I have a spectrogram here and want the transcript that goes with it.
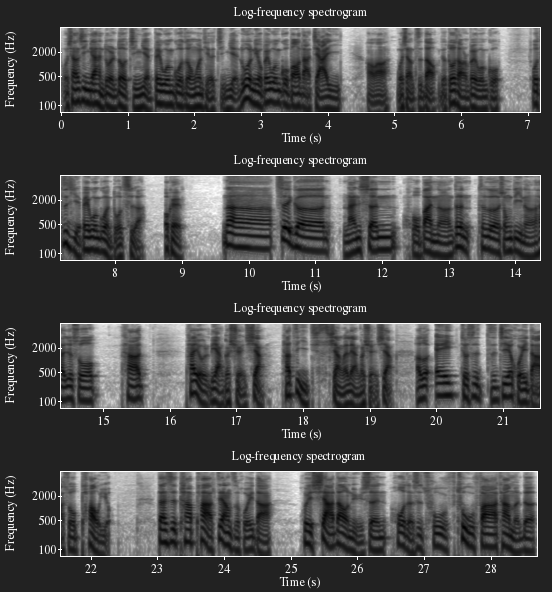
我相信应该很多人都有经验，被问过这种问题的经验。如果你有被问过，帮我打加一。好吗，我想知道有多少人被问过，我自己也被问过很多次啊。OK，那这个男生伙伴呢，这这个兄弟呢，他就说他他有两个选项，他自己想了两个选项。他说 A 就是直接回答说炮友，但是他怕这样子回答会吓到女生，或者是触触发他们的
